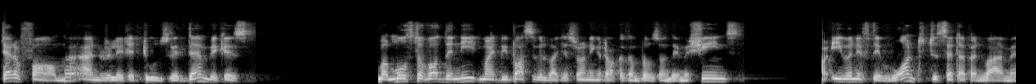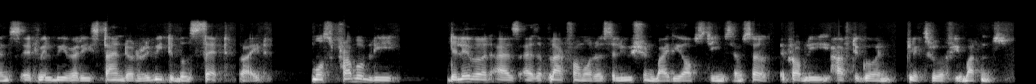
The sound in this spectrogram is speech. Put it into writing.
Terraform and related tools with them because, well, most of what they need might be possible by just running a Docker Compose on their machines. Or even if they want to set up environments, it will be a very standard repeatable set, right? most probably delivered as, as a platform or a solution by the ops teams themselves. They probably have to go and click through a few buttons.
